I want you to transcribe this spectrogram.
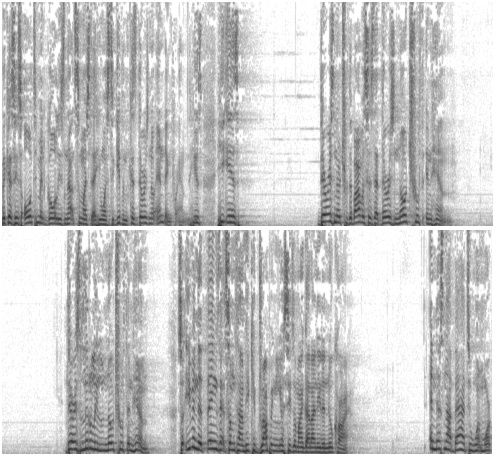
Because his ultimate goal is not so much that he wants to give them, because there is no ending for him. He's, he is, there is no truth. The Bible says that there is no truth in him. There is literally no truth in him. So even the things that sometimes he keep dropping in your seeds, oh my God, I need a new car. And that's not bad to want more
